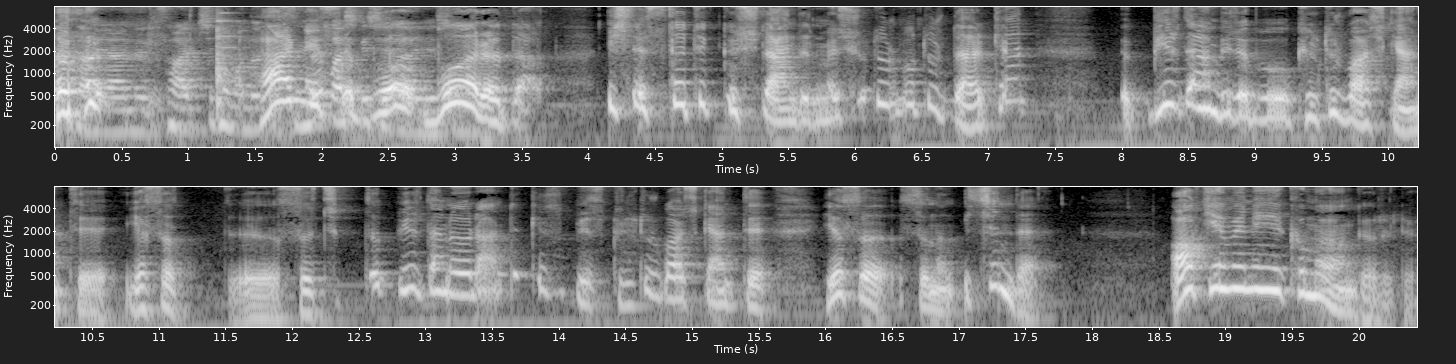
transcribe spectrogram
zaten yani sahip çıkmamanın Her neyse başka bu, şeyler bu yaşanıyor. arada işte statik güçlendirme şudur budur derken birdenbire bu kültür başkenti yasası çıktı. Birden öğrendik ki biz kültür başkenti yasasının içinde AKM'nin yıkımı öngörülüyor.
